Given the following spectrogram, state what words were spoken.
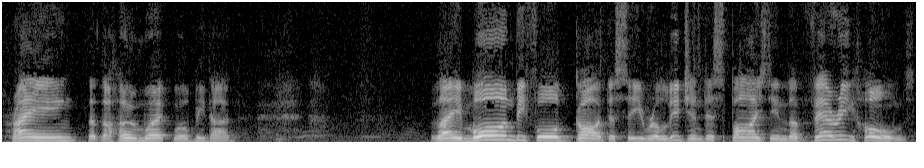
praying that the homework will be done. They mourn before God to see religion despised in the very homes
